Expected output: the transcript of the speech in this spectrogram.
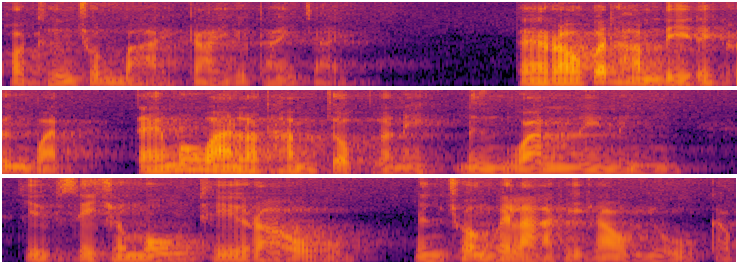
พอถึงช่วงบ่ายกายหยุดหายใจ แต่เราก็ทำดีได้ครึ่งวัน แต่เมื่อวานเราทำจบแล้วนี่หนึ่งวันในหนึ่งยี่สี่ชั่วโมงที่เราหนึ่งช่วงเวลาที่เราอยู่กับ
